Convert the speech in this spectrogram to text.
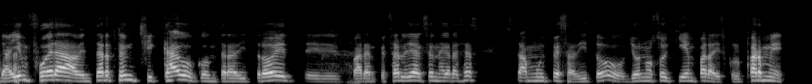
de ahí en fuera, aventarte en Chicago contra Detroit eh, para empezar el día de acción de gracias, está muy pesadito. Yo no soy quien para disculparme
